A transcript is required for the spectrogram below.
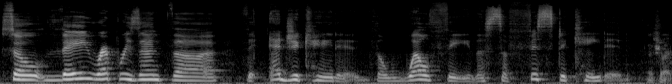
So they represent the the educated, the wealthy, the sophisticated, That's right.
